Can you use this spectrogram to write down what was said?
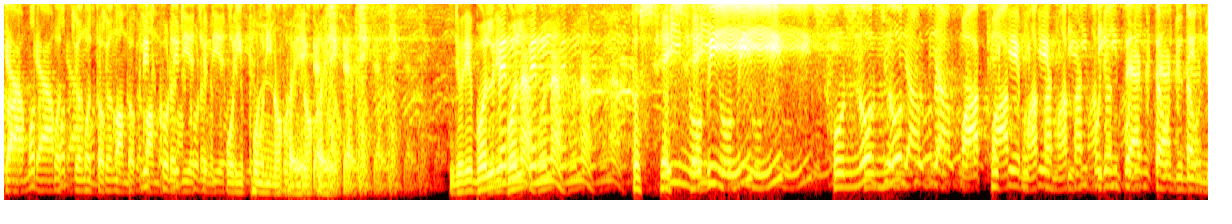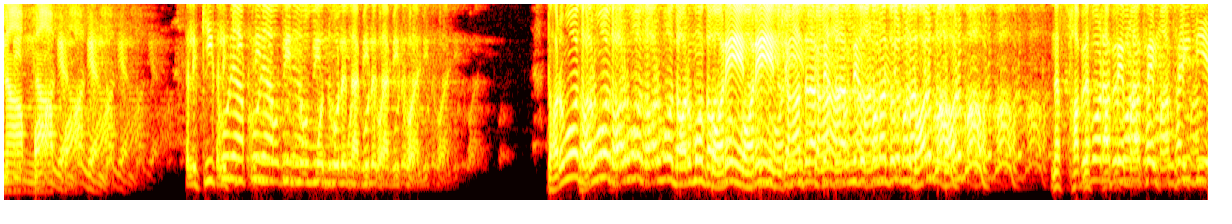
কিয়ামত পর্যন্ত কমপ্লিট করে দিয়েছেন পরিপূর্ণ হয়ে গেছে। যদি বলবেন না তো সেই নবী আপনার পা থেকে মাথা টিকি পর্যন্ত একটাও যদি না পা গেল তাহলে কি করে আপনি নবীর নবী বলে দাবি দাবি করেন? ধর্ম ধর্ম ধর্ম ধর্ম ধর্ম করে চাঁদ রাতে আনন্দ করার জন্য ধর্ম। ধর্ম। না সবে বরাতে মাথায় মাথায় দিয়ে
